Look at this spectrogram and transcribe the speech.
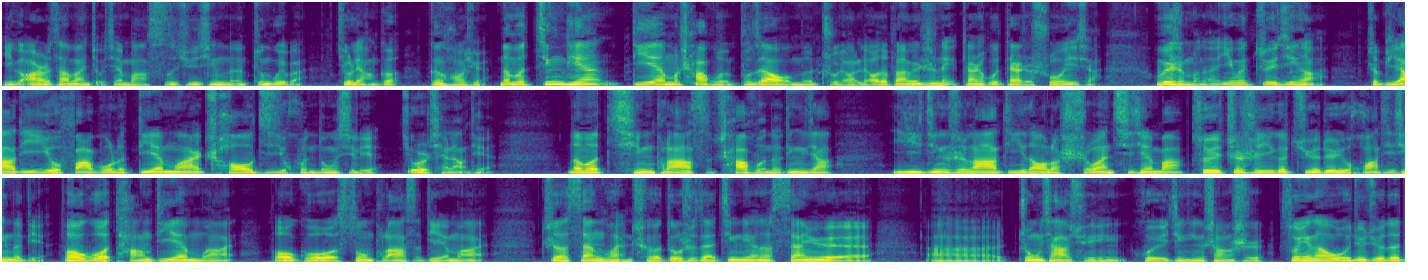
一个二十三万九千八四驱性能尊贵版，就两个更好选。那么今天 DM 插混不在我们主要聊的范围之内，但是会带着说一下，为什么呢？因为最近啊，这比亚迪又发布了 DM-i 超级混动系列，就是前两天。那么秦 Plus 插混的定价已经是拉低到了十万七千八，所以这是一个绝对有话题性的点。包括唐 DM-i，包括宋 Plus DM-i 这三款车都是在今年的三月啊中下旬会进行上市，所以呢，我就觉得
